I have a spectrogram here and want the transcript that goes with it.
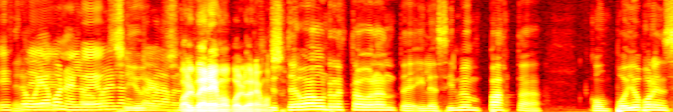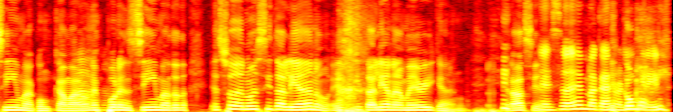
Este, Lo voy a poner, poner en la un lista para la Volveremos, Si volveremos. usted va a un restaurante y le sirven pasta con pollo por encima, con camarones no. por encima, ta, ta, eso no es italiano, es Italian American. Gracias. Eso es es macarrón como, es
